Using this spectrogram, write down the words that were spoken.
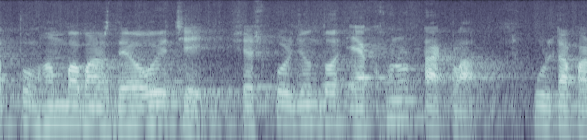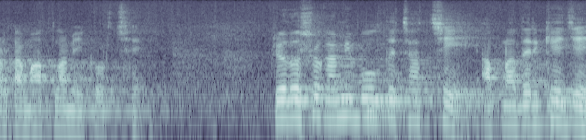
এত লম্বা বাঁশ দেওয়া হয়েছে, শেষ পর্যন্ত এখনও টাকলা উল্টাপাল্টা মাতলামি করছে। প্রিয় দর্শক, আমি বলতে চাচ্ছি আপনাদেরকে যে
